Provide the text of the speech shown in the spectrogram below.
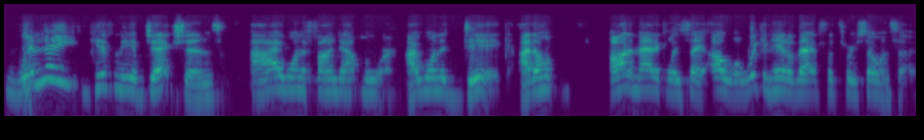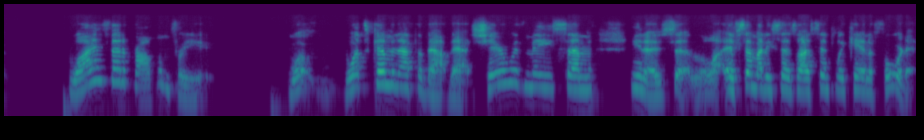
when they give me objections, I want to find out more. I want to dig. I don't automatically say, oh, well, we can handle that for through so and so. Why is that a problem for you? What what's coming up about that? Share with me some, you know, so if somebody says I simply can't afford it,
